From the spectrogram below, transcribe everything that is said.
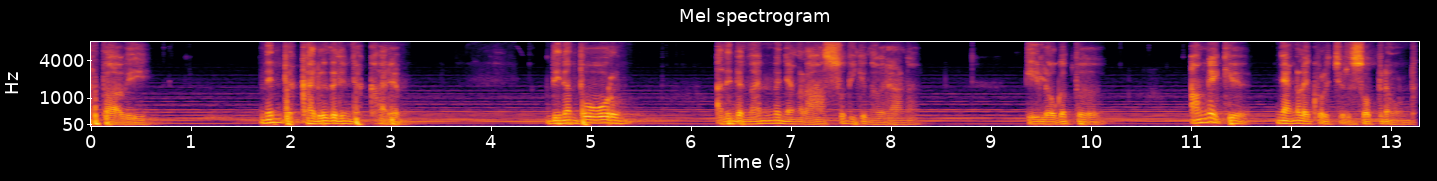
കർത്താവെ നിന്റെ കരുതലിന്റെ കരം ദിനംതോറും അതിന്റെ നന്മ ഞങ്ങൾ ആസ്വദിക്കുന്നവരാണ്. ഈ ലോകത്ത് അങ്ങയ്ക്ക് ഞങ്ങളെക്കുറിച്ചൊരു സ്വപ്നമുണ്ട്.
